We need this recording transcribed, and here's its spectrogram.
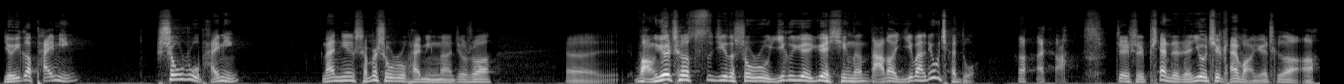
有一个排名，收入排名，南京什么收入排名呢？就是说。呃，网约车司机的收入一个月月薪能达到一万六千多，哎呀，这是骗着人又去开网约车啊！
